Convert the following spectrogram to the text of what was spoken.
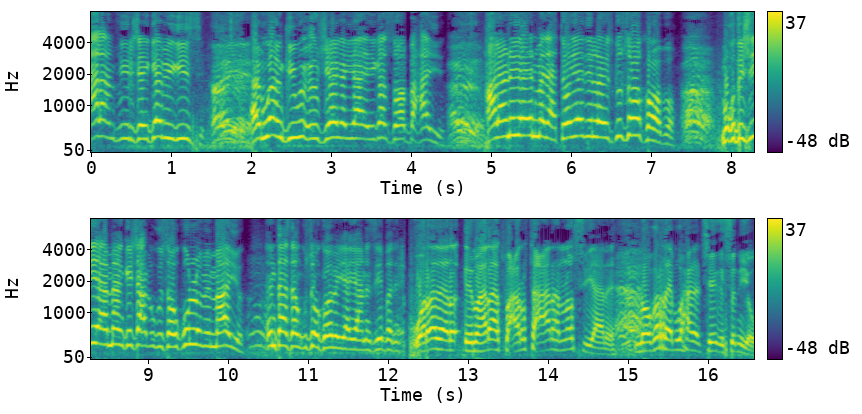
xalaan fiirshay gebigiisa abwaankii wuxuu sheegayaa iga soo baxay. Xalaniyo in madaxtooyadii la isku soo koobo. Muqdisho iyo ammaankii shacbigu sow ku lumi maayo. Intaasaan ku soo koobaya ayaanan sii badin. War adeer imaaraadku carruurta caanaha noo siiyaane nooga reeb waxaanaad sheegaysaniyow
